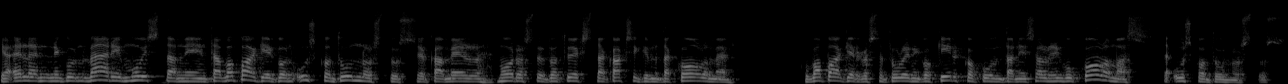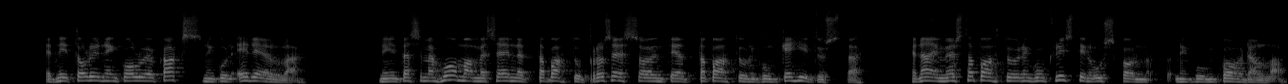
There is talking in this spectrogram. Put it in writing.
ja ellen niin kuin väärin muista, niin tämä vapaakirkon uskon tunnustus, joka meillä muodostui 1923, kun vapaakirkosta tuli niin kuin kirkkokunta, niin se oli niin kuin kolmas uskon tunnustus. Että niitä oli niin kuin ollut jo kaksi niin kuin edellä niin tässä me huomaamme sen, että tapahtuu prosessointia, tapahtuu niin kuin kehitystä. Ja näin myös tapahtuu niin kuin kristinuskon niin kuin kohdalla.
